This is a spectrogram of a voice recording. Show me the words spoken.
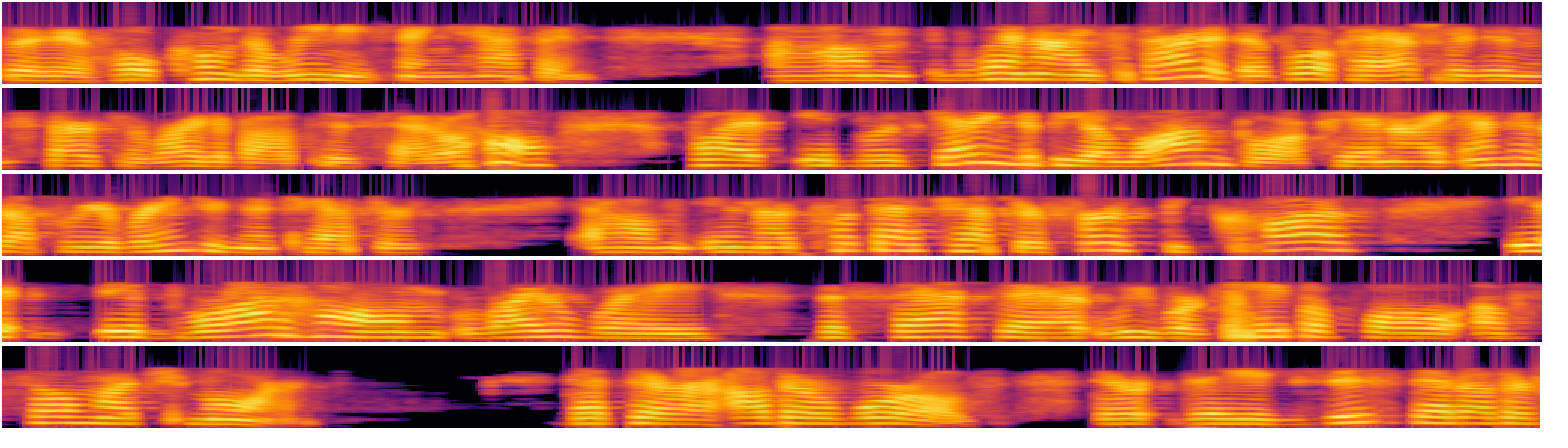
the whole Kundalini thing happened. Um, when I started the book, I actually didn't start to write about this at all, but it was getting to be a long book, and I ended up rearranging the chapters. Um, and I put that chapter first because it it brought home right away the fact that we were capable of so much more. That there are other worlds. There, they exist at other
